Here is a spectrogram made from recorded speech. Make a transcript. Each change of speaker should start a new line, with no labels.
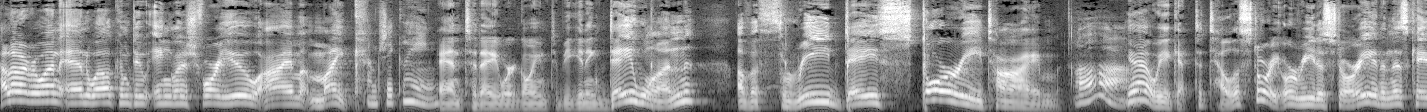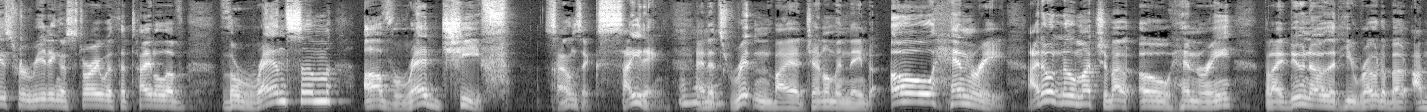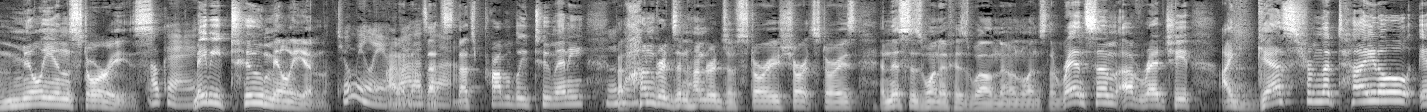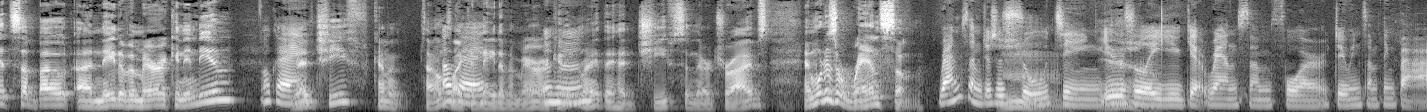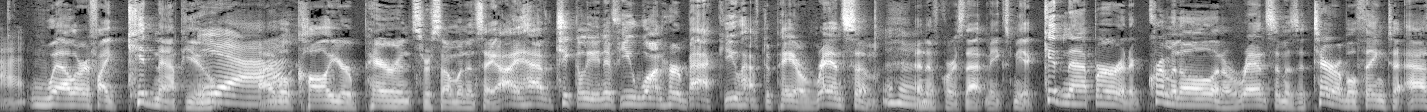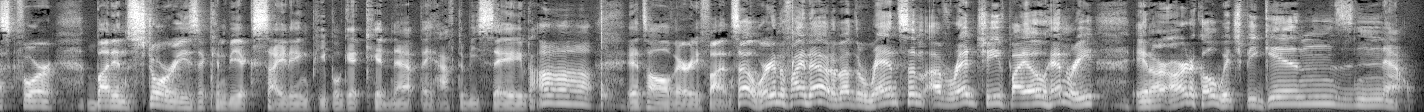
Hello, everyone, and welcome to English for You. I'm Mike.
I'm Chickling.
And today we're going to be getting day one of a three day story time.
Oh.
Yeah, we get to tell a story or read a story. And in this case, we're reading a story with the title of The Ransom of Red Chief. Sounds exciting.
Mm-hmm.
And it's written by a gentleman named O. Henry. I don't know much about O. Henry, but I do know that he wrote about a million stories.
Okay.
Maybe two million.
Two million.
I don't
wow,
know.
That's,
That's that's probably too many,
Mm-hmm.
but hundreds and hundreds of stories, short stories, and this is one of his well-known ones, "The Ransom of Red Chief." I guess from the title, it's about a Native American Indian.
Okay.
Red Chief kind of sounds like a
Okay. Mm-hmm.
Native American, right? They had chiefs in their tribes. And what is a ransom?
ransom 就是赎金。Usually
Mm,
you get ransom for doing something bad.
Well, or if I kidnap you,
Yeah.
I will call your parents or someone and say, I have Chicoli, and if you want her back, you have to pay a ransom.
Mm-hmm.
And of course, that makes me a kidnapper and a criminal, and a ransom is a terrible thing to ask for. But in stories, it can be exciting. People get kidnapped, they have to be saved. Ah, it's all very fun. So, we're going to find out about the ransom of Red Chief by O. Henry in our article, which begins now.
